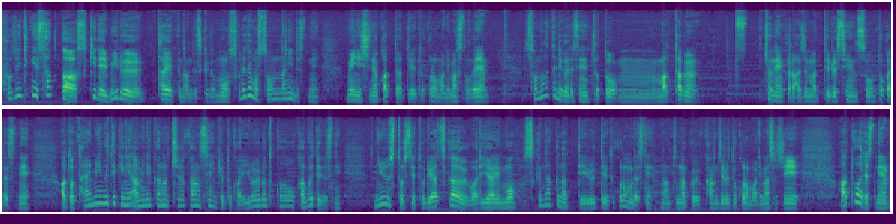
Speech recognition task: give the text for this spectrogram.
個人的にサッカー好きで見るタイプなんですけどもそれでもそんなにですね目にしなかったっていうところもありますのでその辺りがですねちょっとうんまあ多分去年から始まっている戦争とかですねあとタイミング的にアメリカの中間選挙とかいろいろとこうかぶってですねニュースとして取り扱う割合も少なくなっているっていうところもですねなんとなく感じるところもありますしあとはですね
